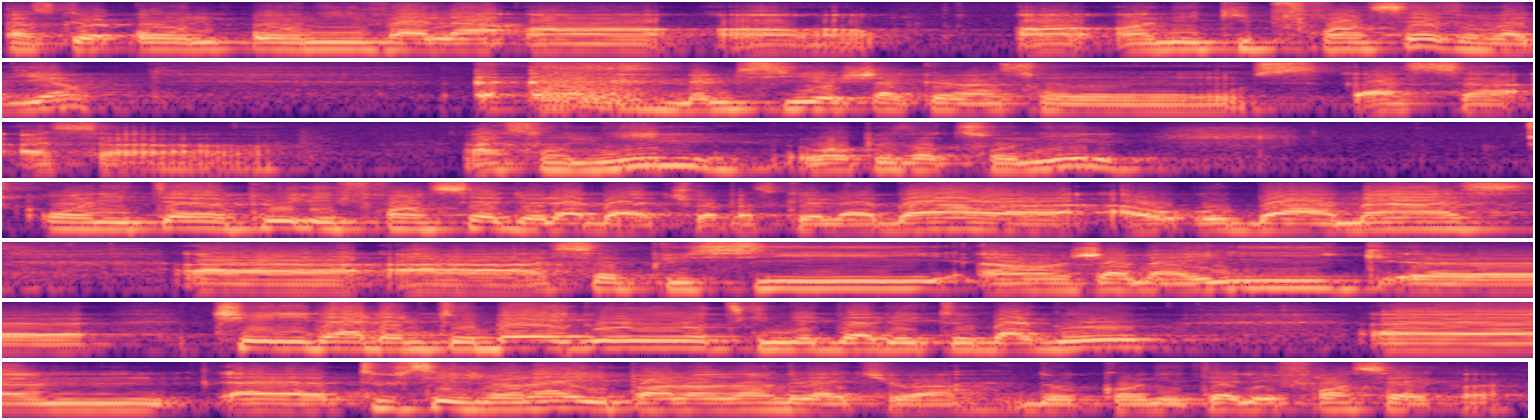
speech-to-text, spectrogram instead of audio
Parce qu'on on y va là en, en, équipe française, on va dire. Même si chacun a son, sa, son île, représente son île. On était un peu les Français de là-bas, tu vois. Parce que là-bas, aux Bahamas, à, Saint-Lucie, en Jamaïque, euh, Trinidad et Tobago, Trinidad et Tobago. Euh, euh, tous ces gens-là, ils parlent en anglais, tu vois. Donc on était les Français, quoi.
